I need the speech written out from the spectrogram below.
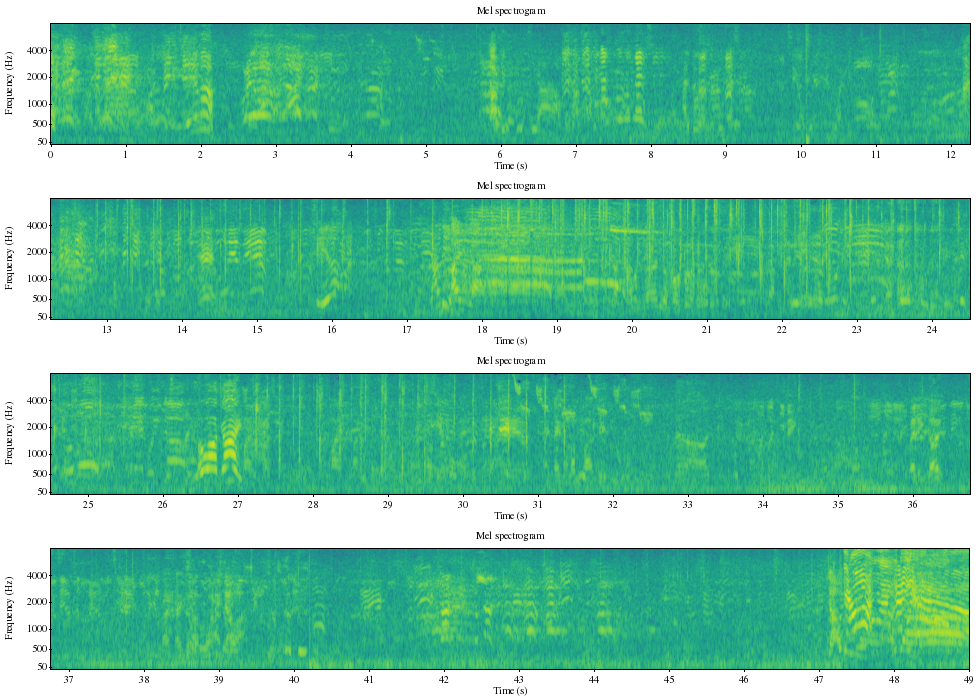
赢啊！来啊！搞住，唔知啊，冇办法，太多人了，哎，谁了？小弟，哎呀！Đâu cây. Anh tay có 5 bạn đi. Quay lên tới. Bạn thấy có 5 đi đâu à? Dạo à, à.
